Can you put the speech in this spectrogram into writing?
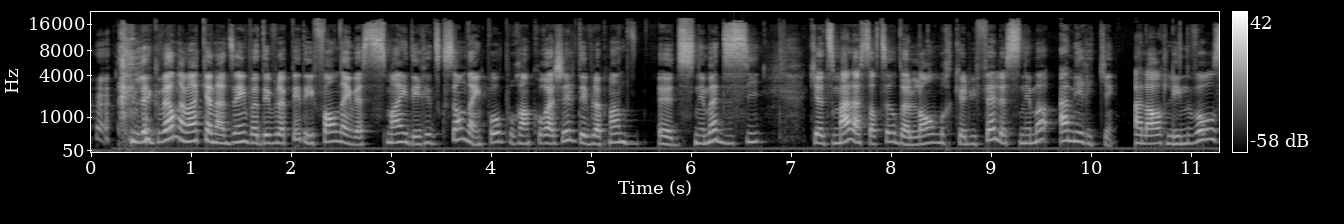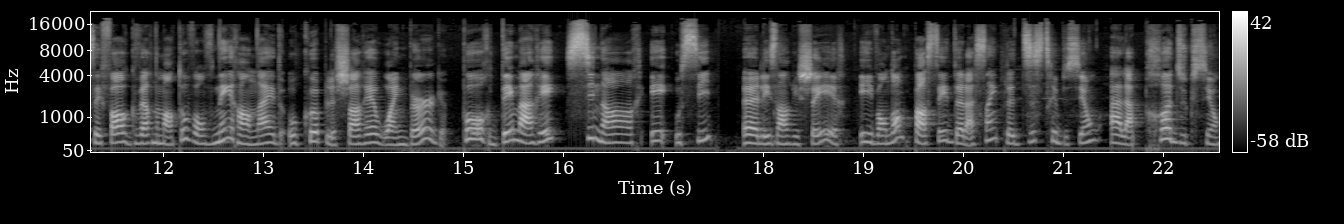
le gouvernement canadien va développer des fonds d'investissement et des réductions d'impôts pour encourager le développement du cinéma d'ici, qui a du mal à sortir de l'ombre que lui fait le cinéma américain. Alors, les nouveaux efforts gouvernementaux vont venir en aide au couple Charret-Weinberg pour démarrer Cinor et aussi euh, les enrichir, et ils vont donc passer de la simple distribution à la production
